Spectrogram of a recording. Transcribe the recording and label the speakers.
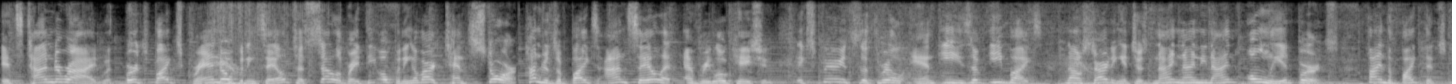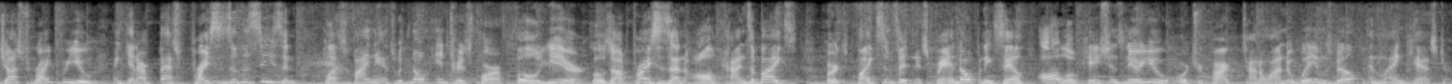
Speaker 1: It's time to ride with Bert's Bikes grand opening sale to celebrate the opening of our 10th store. Hundreds of bikes on sale at every location. Experience the thrill and ease of e-bikes. Now starting at just $9.99 only at Bert's. Find the bike that's just right for you and get our best prices of the season. Plus finance with no interest for a full year. Close out prices on all kinds of bikes. Bert's Bikes and Fitness grand opening sale. All locations near you. Orchard Park, Tonawanda, Williamsville, and Lancaster.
